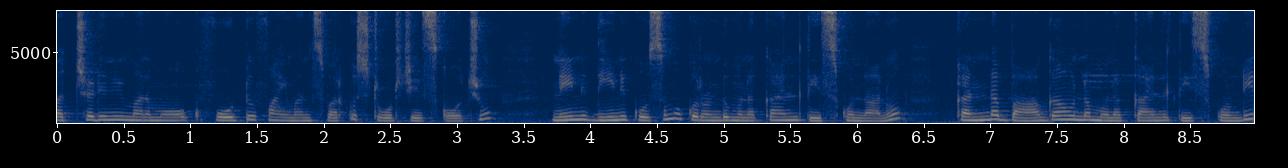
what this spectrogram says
పచ్చడిని మనము ఒక ఫోర్ టు ఫైవ్ మంత్స్ వరకు స్టోర్ చేసుకోవచ్చు. నేను దీనికోసం ఒక రెండు మునక్కాయలు తీసుకున్నాను. కండ బాగా ఉన్న మునక్కాయలు తీసుకోండి.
